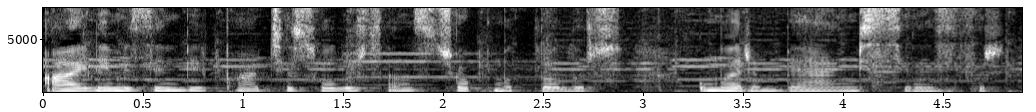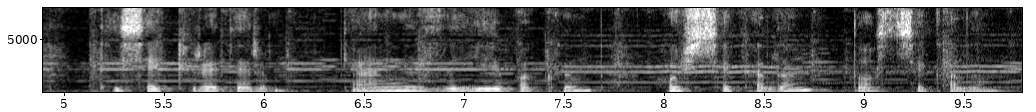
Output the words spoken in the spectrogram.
ailemizin bir parçası olursanız çok mutlu oluruz. Umarım beğenmişsinizdir. Teşekkür ederim. Kendinize iyi bakın. Hoşçakalın, dostça kalın.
